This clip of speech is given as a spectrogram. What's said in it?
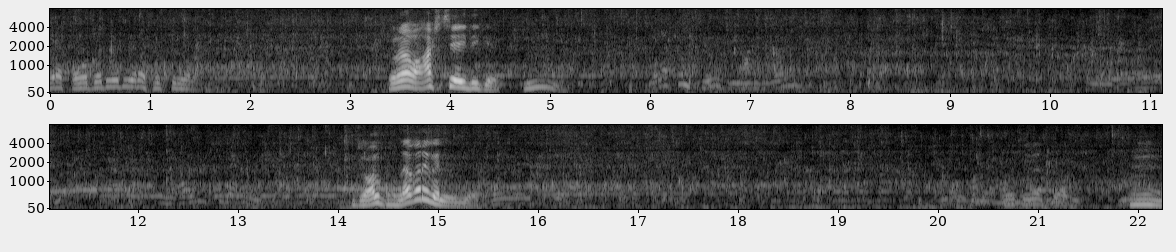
ওরা খবর পেতে পেতে ওরা শেষ করে গেলাম ওরা আসছে এইদিকে হুম জল ঘোলা করে গেল হুম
